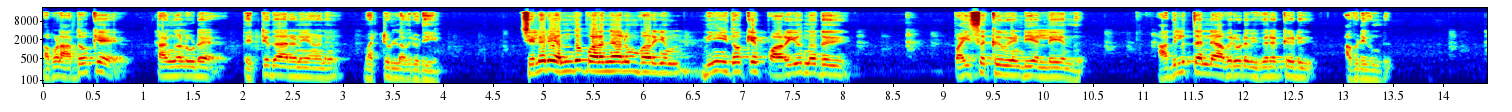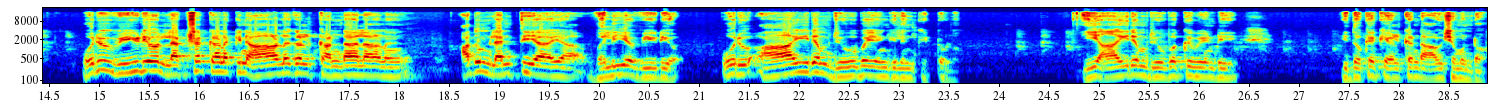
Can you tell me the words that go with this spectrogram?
അപ്പോൾ അതൊക്കെ തങ്ങളുടെ തെറ്റിദ്ധാരണയാണ് മറ്റുള്ളവരുടെയും. ചിലർ എന്തു പറഞ്ഞാലും പറയും നീ ഇതൊക്കെ പറയുന്നത് പൈസക്ക് വേണ്ടിയല്ലേ എന്ന്. അതിൽ തന്നെ അവരുടെ വിവരക്കേട് അവിടെയുണ്ട്. ഒരു വീഡിയോ ലക്ഷക്കണക്കിന് ആളുകൾ കണ്ടാലാണ് അതും ലെങ്തിയായ വലിയ വീഡിയോ. ഒരു ആയിരം രൂപയെങ്കിലും കിട്ടുള്ളൂ. ഈ ആയിരം രൂപയ്ക്ക് വേണ്ടി ഇതൊക്കെ കേൾക്കേണ്ട ആവശ്യമുണ്ടോ?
